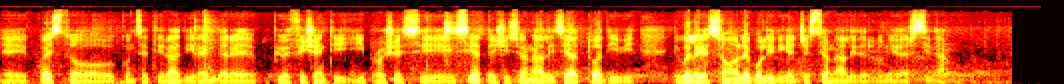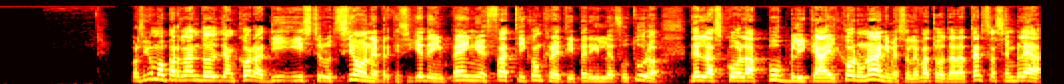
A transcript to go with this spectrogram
E questo consentirà di rendere più efficienti i processi sia decisionali sia attuativi di quelle che sono le politiche gestionali dell'università. Proseguiamo parlando ancora di istruzione perché si chiede impegno e fatti concreti per il futuro della scuola pubblica. Il coro unanime sollevato dalla terza assemblea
